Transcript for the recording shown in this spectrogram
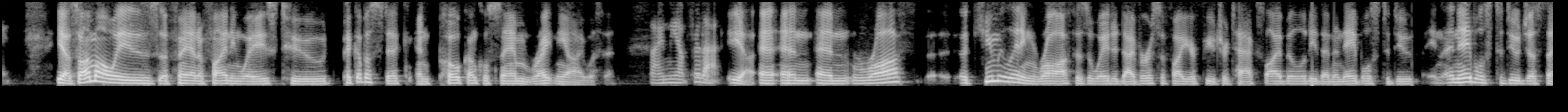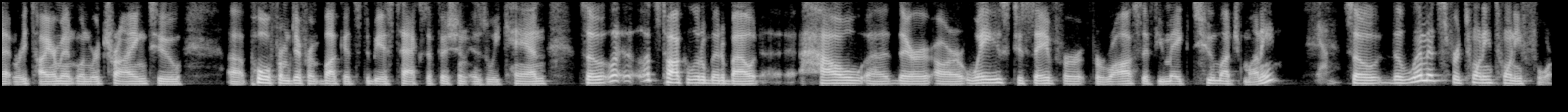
Yeah, so I'm always a fan of finding ways to pick up a stick and poke Uncle Sam right in the eye with it. Sign me up for that. Yeah, and and, and Roth accumulating Roth is a way to diversify your future tax liability that enables to do enables to do just that in retirement when we're trying to uh, pull from different buckets to be as tax efficient as we can. So let, us talk a little bit about uh, how uh, there are ways to save for for Roths if you make too much money. Yeah. So the limits for 2024.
